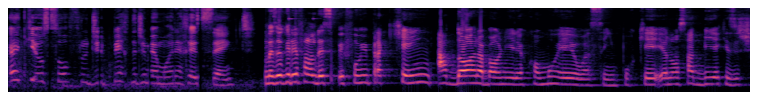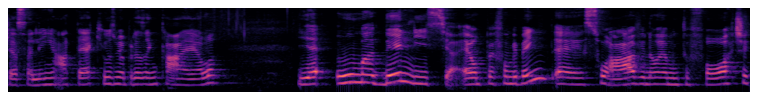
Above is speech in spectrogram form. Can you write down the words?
É que eu sofro de perda de memória recente. Mas eu queria falar desse perfume para quem adora baunilha como eu, assim, porque eu não sabia que existia essa linha até que os me apresentar ela. E é uma delícia. É um perfume bem é, suave, não é muito forte.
